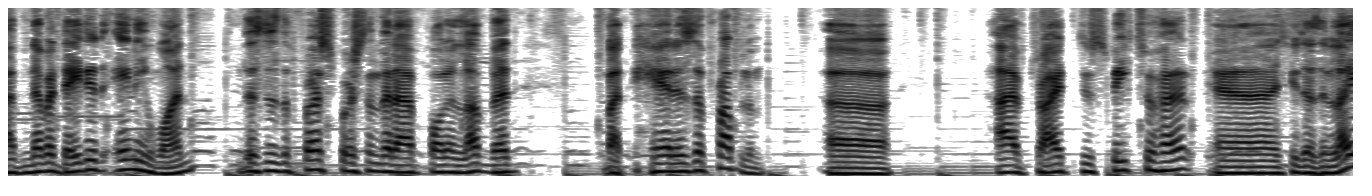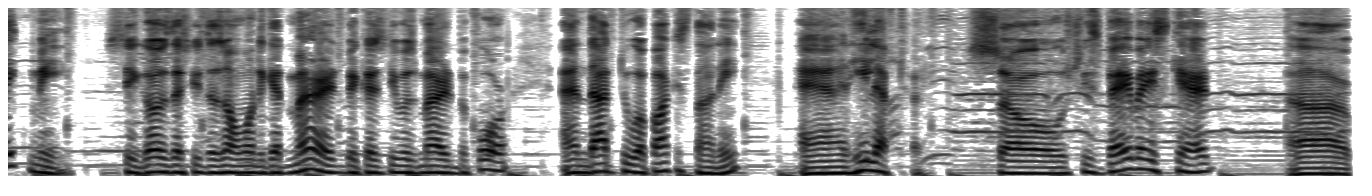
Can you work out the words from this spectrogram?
I've never dated anyone. This is the first person that I've fallen in love with. But here is the problem. Uh, I've tried to speak to her and she doesn't like me. She goes that she doesn't want to get married because she was married before and that to a Pakistani and he left her. So she's very, very scared uh,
